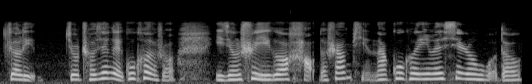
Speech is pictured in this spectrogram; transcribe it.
这里。就呈现给顾客的时候，已经是一个好的商品。那顾客因为信任我的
